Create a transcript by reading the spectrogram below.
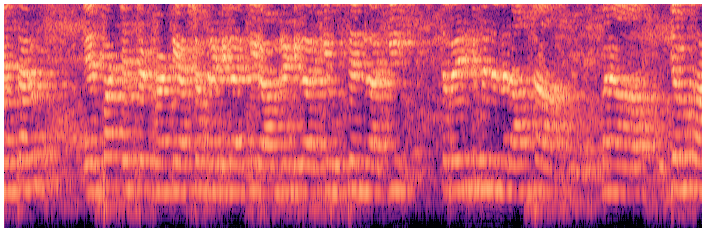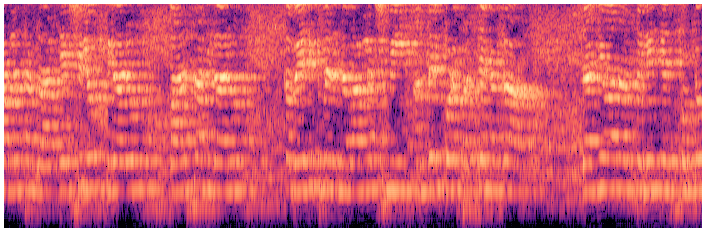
చేశారు. ఏర్పాటు చేసినటువంటి అశోక్ రెడ్డి గారికి రామరెడ్డి గారికి హుసేన్ గారికి వేదిక మీద ఉన్న రాష్ట్ర మన ఉద్యమకారుల సంఘ అధ్యక్షులు గారు బాలసాని గారు ఇంకా వేదిక మీద ఉన్న వరలక్ష్మి అందరికీ కూడా ప్రత్యేకంగా ధన్యవాదాలు తెలియజేసుకుంటూ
